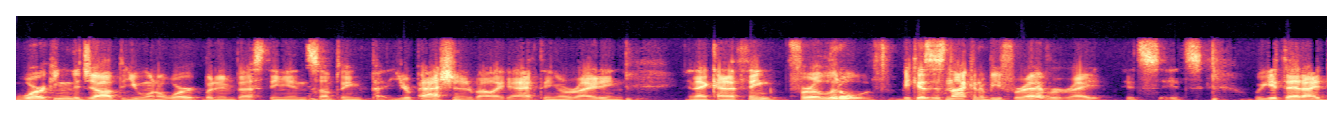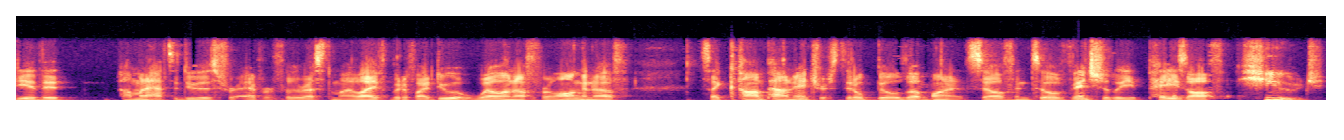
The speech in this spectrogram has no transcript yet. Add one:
working the job that you want to work but investing in something you're passionate about like acting or writing and that kind of thing for a little because it's not going to be forever right it's it's we get that idea that i'm going to have to do this forever for the rest of my life but if i do it well enough for long enough it's like compound interest it'll build up on itself until eventually it pays off huge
